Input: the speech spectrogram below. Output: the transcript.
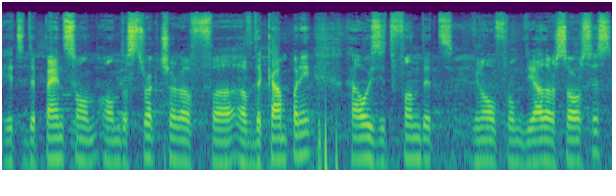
It depends on, on the structure of, uh, of the company, how is it funded, you know, from the other sources.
